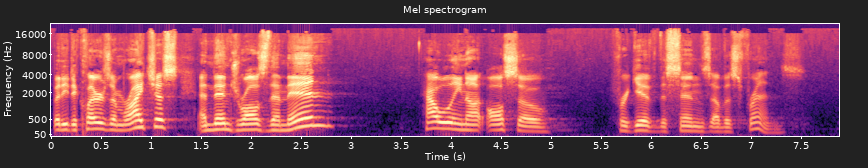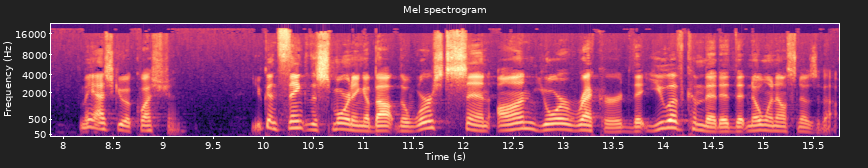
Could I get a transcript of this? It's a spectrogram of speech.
but he declares them righteous and then draws them in how will he not also forgive the sins of his friends? Let me ask you a question. You can think this morning about the worst sin on your record that you have committed that no one else knows about.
